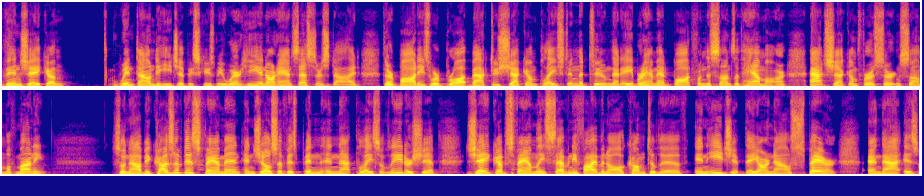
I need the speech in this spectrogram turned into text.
Then Jacob went down to Egypt, excuse me, where he and our ancestors died. Their bodies were brought back to Shechem, placed in the tomb that Abraham had bought from the sons of Hamor at Shechem for a certain sum of money. So now, because of this famine, and Joseph has been in that place of leadership, Jacob's family, 75 in all, come to live in Egypt. They are now spared. And that is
